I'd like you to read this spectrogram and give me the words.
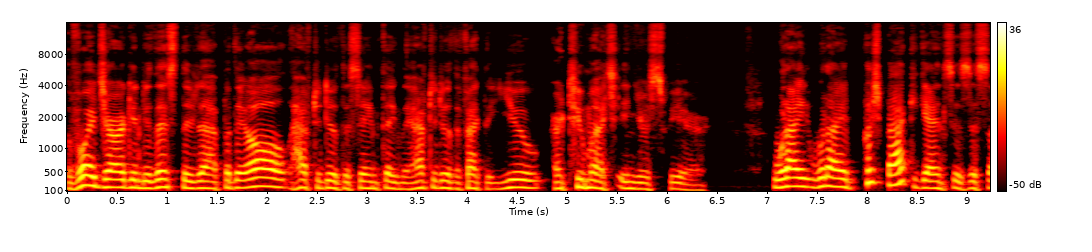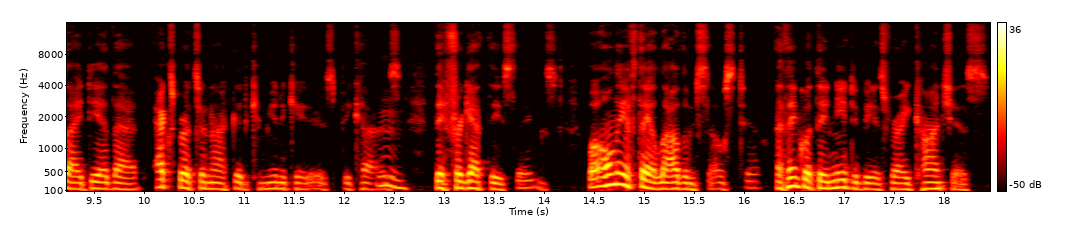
avoid jargon, do this, do that, but they all have to do with the same thing. They have to do with the fact that you are too much in your sphere what I what I push back against is this idea that experts are not good communicators because mm. they forget these things. Well, only if they allow themselves to. I think what they need to be is very conscious,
